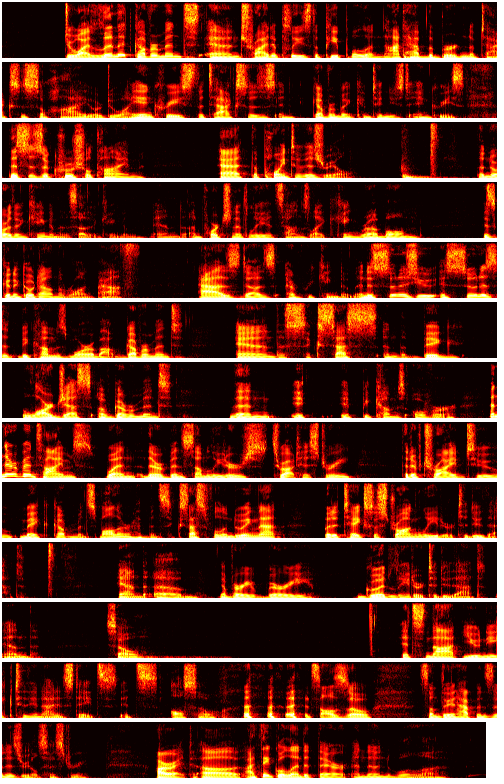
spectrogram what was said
do i limit government and try to please the people and not have the burden of taxes so high or do i increase the taxes and government continues to increase this is a crucial time at the point of israel the northern kingdom and the southern kingdom. And unfortunately, it sounds like King Rehoboam is going to go down the wrong path, as does every kingdom. And as soon as you, as soon as it becomes more about government and the success and the big largesse of government, then it it becomes over. And there have been times when there have been some leaders throughout history that have tried to make government smaller, have been successful in doing that but it takes a strong leader to do that. and um, a very, very good leader to do that. And so it's not unique to the United States. It's also it's also something that happens in Israel's history. All right, uh, I think we'll end it there, and then we'll uh,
